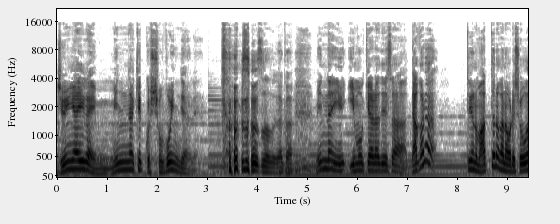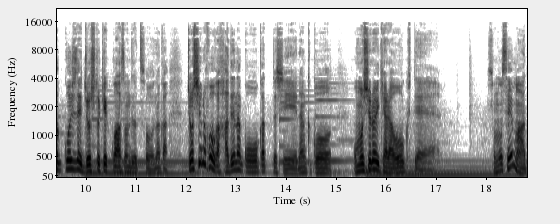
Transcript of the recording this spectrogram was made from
純也以外みんな結構しょぼいんだよね。そうそうそう。なんかみんな芋キャラでさだからっていうのもあったのかな。俺小学校時代女子と結構遊んでた。そう。なんか女子の方が派手な子多かったしなんかこう面白いキャラ多くてそのせいもあっ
